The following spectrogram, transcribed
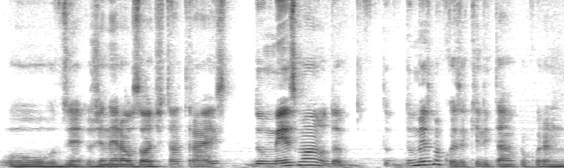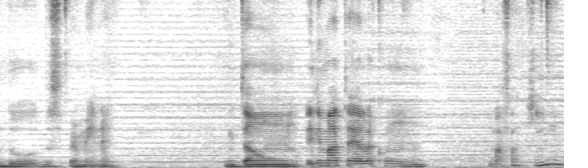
o, Ge- o General Zod tá atrás do mesma, do, do, do mesma coisa que ele tava procurando do, do Superman, né? Então, ele mata ela com uma faquinha,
